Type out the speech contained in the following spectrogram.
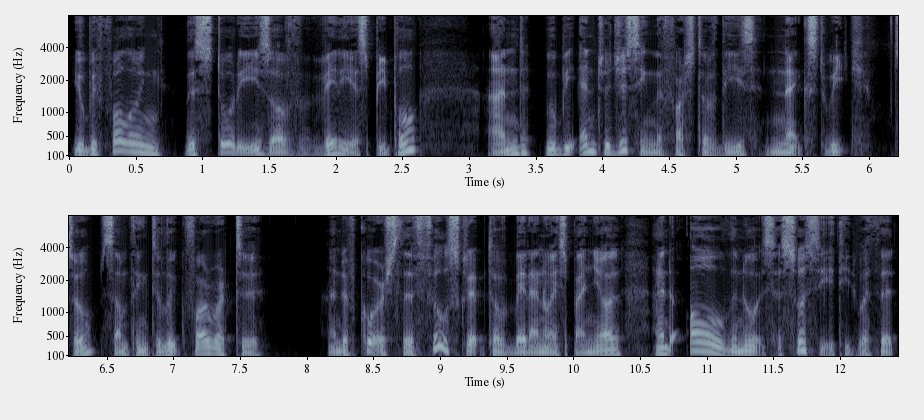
You'll be following the stories of various people and we'll be introducing the first of these next week. So, something to look forward to. And of course, the full script of Verano Español and all the notes associated with it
